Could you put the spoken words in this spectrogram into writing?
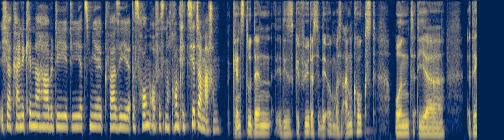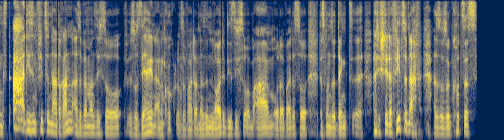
ich ja keine Kinder habe, die, die jetzt mir quasi das Homeoffice noch komplizierter machen. Kennst du denn dieses Gefühl, dass du dir irgendwas anguckst und dir denkst, ah, die sind viel zu nah dran. Also wenn man sich so, so Serien anguckt und so weiter, und da sind Leute, die sich so umarmen oder weil das so, dass man so denkt, äh, die steht da viel zu nah. Also so ein kurzes,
